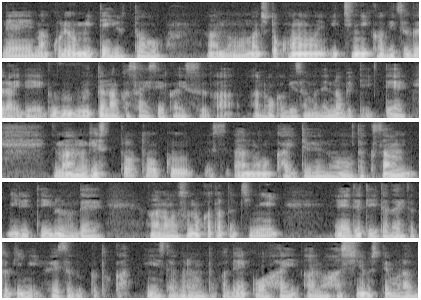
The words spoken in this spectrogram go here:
で、まあこれを見ていると、あの、まあ、ちょっとこの1、2ヶ月ぐらいでぐぐぐっとなんか再生回数が、あの、おかげさまで伸びていて、で、まあ、あの、ゲストトーク、あの、回というのをたくさん入れているので、あの、その方たちに、えー、出ていただいた時に Facebook とか Instagram とかで、こう、はい、あの、発信をしてもらうっ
